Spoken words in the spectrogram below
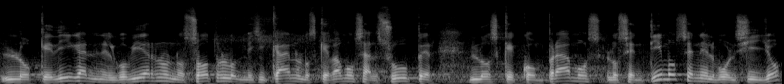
lo que digan en el gobierno, nosotros los mexicanos, los que vamos al súper, los que compramos, lo sentimos en el bolsillo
